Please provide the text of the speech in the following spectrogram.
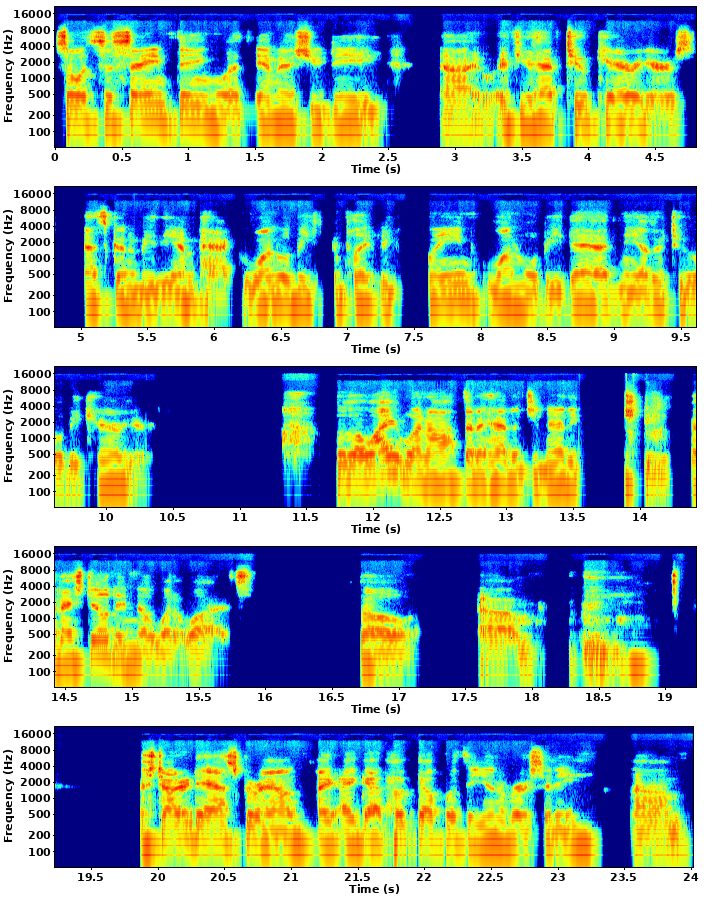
so it's the same thing with msud uh, if you have two carriers that's going to be the impact one will be completely clean one will be dead and the other two will be carriers so the light went off that i had a genetic issue, but I still didn't know what it was. So um, I started to ask around. I, I, got hooked up with the university. Um,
